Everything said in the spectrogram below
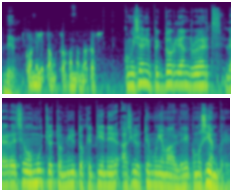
Bien. Con él estamos trabajando en la causa. Comisario Inspector Leandro Hertz, le agradecemos mucho estos minutos que tiene. Ha sido usted muy amable, como siempre.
